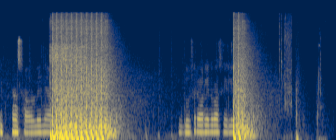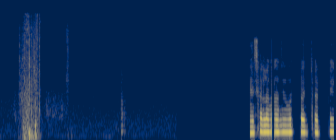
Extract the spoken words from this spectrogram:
इतना साउंड ही नहीं आ रहा दूसरे वाले के पास हीलिंग ऐसा लगा कि वो तो झटके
